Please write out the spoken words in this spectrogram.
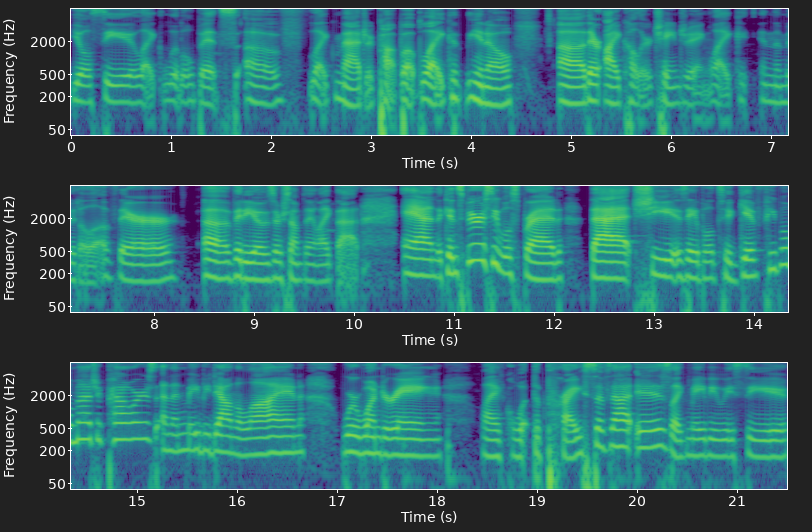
you'll see like little bits of like magic pop up like you know uh, their eye color changing, like in the middle of their uh, videos or something like that. And the conspiracy will spread that she is able to give people magic powers. And then maybe down the line, we're wondering like what the price of that is. Like maybe we see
